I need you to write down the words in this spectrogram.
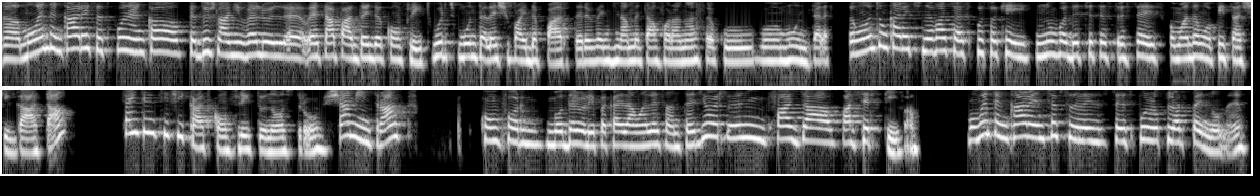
Uh, Moment în care să spunem că te duci la nivelul uh, etapa 2 de conflict, urci muntele și mai departe, revenind la metafora noastră cu uh, muntele. În momentul în care cineva ți-a spus, ok, nu văd de ce te stresezi, comandăm o pizza și gata, s-a intensificat conflictul nostru și am intrat, conform modelului pe care l-am ales anterior, în faza asertivă. Moment în care încep să le se spun lucrurilor pe nume.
